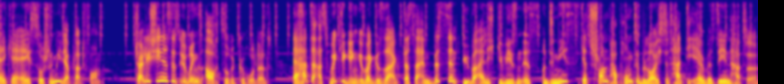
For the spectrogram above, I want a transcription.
aka Social Media Plattformen. Charlie Sheen ist jetzt übrigens auch zurückgerudert. Er hatte Us Weekly gegenüber gesagt, dass er ein bisschen übereilig gewesen ist und Denise jetzt schon ein paar Punkte beleuchtet hat, die er übersehen hatte.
